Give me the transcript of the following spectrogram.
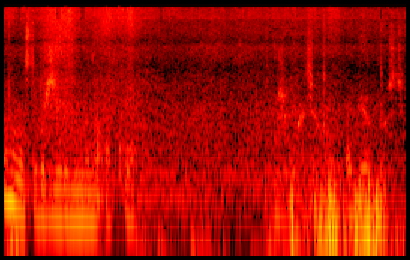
No teraz to bardziej robimy na oko, jeżeli chodzi o tą objętość.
